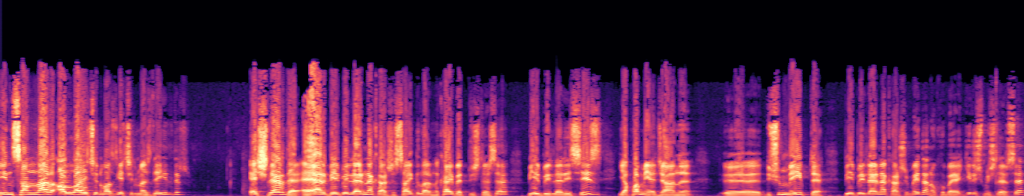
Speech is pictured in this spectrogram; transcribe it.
İnsanlar Allah için vazgeçilmez değildir. Eşler de eğer birbirlerine karşı saygılarını kaybetmişlerse birbirleri siz yapamayacağını e, düşünmeyip de birbirlerine karşı meydan okumaya girişmişlerse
